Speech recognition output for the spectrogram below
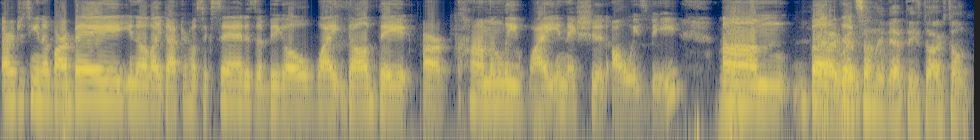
Argentina Barbet, you know, like Dr. Hosick said, is a big old white dog. They are commonly white, and they should always be. Right. Um, but I the, read something that these dogs don't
